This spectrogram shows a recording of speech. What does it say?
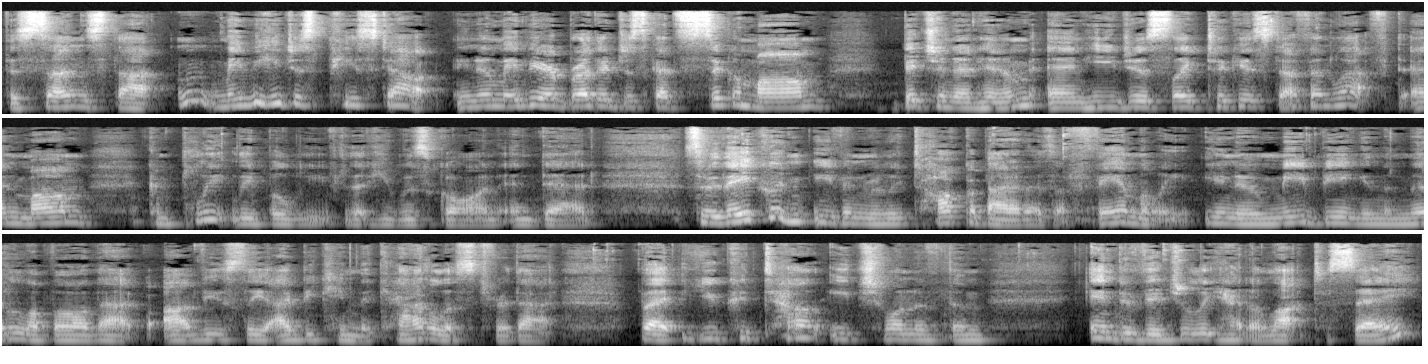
the sons thought mm, maybe he just pieced out. You know maybe our brother just got sick of mom bitching at him and he just like took his stuff and left. And mom completely believed that he was gone and dead. So they couldn't even really talk about it as a family. You know me being in the middle of all that obviously i became the catalyst for that. But you could tell each one of them individually had a lot to say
